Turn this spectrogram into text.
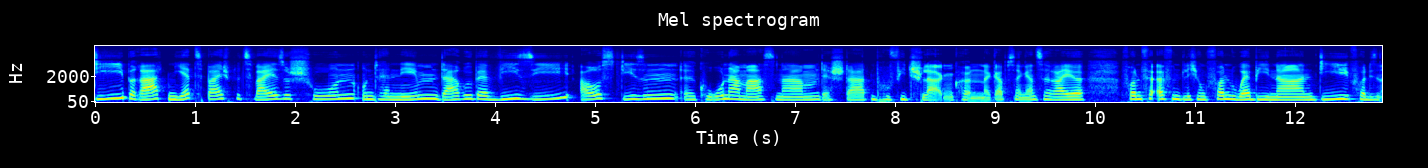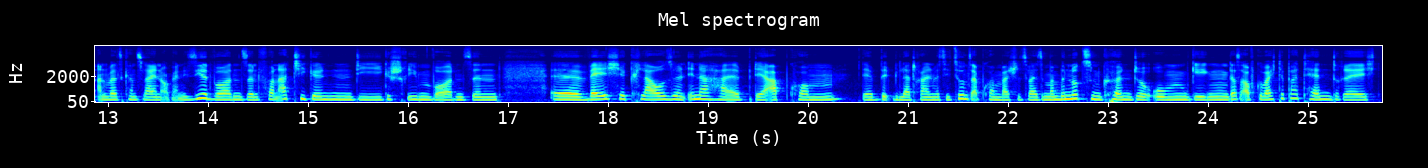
die beraten jetzt beispielsweise schon Unternehmen darüber, wie sie aus diesen äh, Corona-Maßnahmen der Staaten Profit schlagen können. Da gab es eine ganze Reihe von Veröffentlichungen, von Webinaren, die von diesen Anwaltskanzleien organisiert worden sind, von Artikeln, die geschrieben worden sind, äh, welche Klauseln innerhalb der Abkommen der bilateralen Investitionsabkommen beispielsweise man benutzen könnte, um gegen das aufgeweichte Patentrecht,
